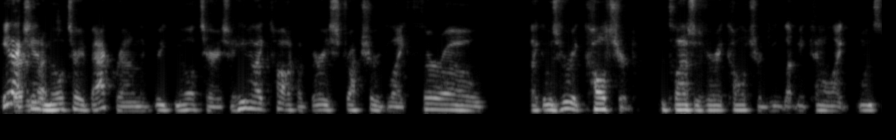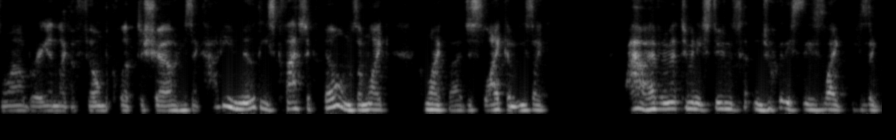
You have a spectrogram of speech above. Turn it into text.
he actually had a military background in the Greek military, so he like taught like a very structured, like thorough, like it was very cultured. The class was very cultured. He'd let me kind of like once in a while bring in like a film clip to show. And he's like, "How do you know these classic films?" I'm like, "I'm like, I just like them." He's like, "Wow, I haven't met too many students that enjoy these." These like, he's like,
